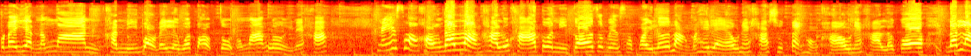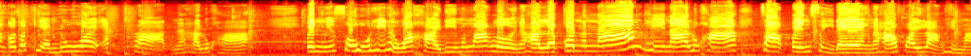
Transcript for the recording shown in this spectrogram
ประหยัดน้ำมัน คันนี้บอกได้เลยว่าตอบโจทย์มากๆเลยนะคะ ในส่วนของด้านหลังค่ะลูกค้าตัวนี้ก็จะเป็นสปอยเลอร์หลังมาให้แล้วนะคะ ชุดแต่งของเขานะคะ แล้วก็ด้านหลังก็จะเขียนด้วยแอคทราดนะคะ ลูกค้าเป็นมิตซูที่ถือว่าขายดีมากๆเลยนะคะ แล้วก็นานๆทีนะลูกค้าจะเป็นสีแดงนะคะ ไฟหลังเห็นไหม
